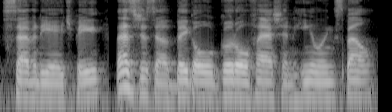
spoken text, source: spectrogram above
70 HP. That's just a big old good old fashioned healing spell.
